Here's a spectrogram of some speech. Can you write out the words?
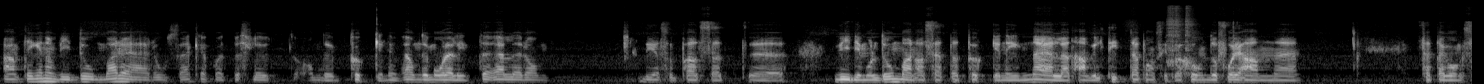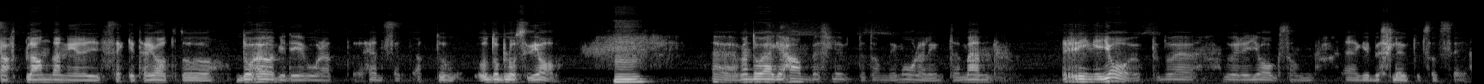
antingen om vi domare är osäkra på ett beslut om det är pucken, om det är mål eller inte, eller om det är så pass att eh, videomåldomaren har sett att pucken är inne eller att han vill titta på en situation, då får ju han eh, sätta igång saftblandaren nere i sekretariatet och då hör vi det i vårt headset då, och då blåser vi av. Mm. Eh, men då äger han beslutet om det är mål eller inte. Men ringer jag upp, då är, då är det jag som äger beslutet så att säga.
